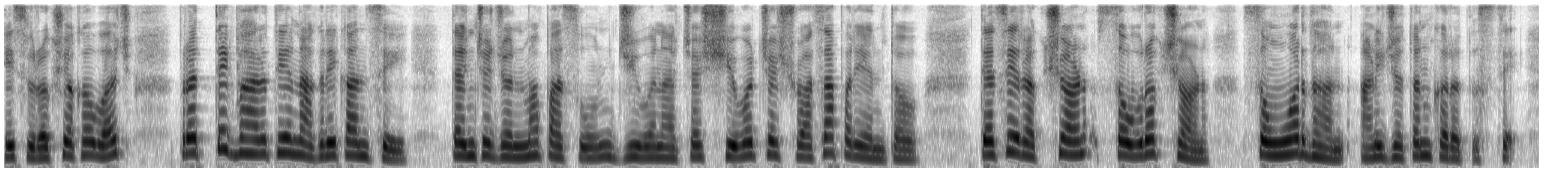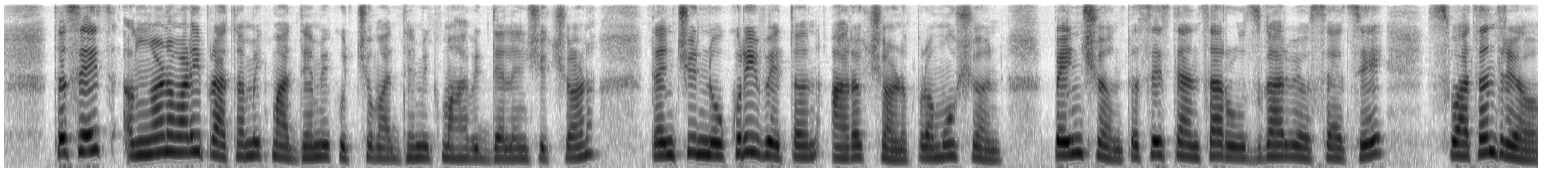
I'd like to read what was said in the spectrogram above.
हे सुरक्षा कवच प्रत्येक भारतीय नागरिकांचे त्यांच्या जन्मापासून जीवनाच्या शेवटच्या श्वासापर्यंत त्याचे रक्षण संरक्षण संवर्धन आणि जतन करत असते. तसेच अंगणवाडी प्राथमिक माध्यमिक उच्च माध्यमिक महाविद्यालयीन शिक्षण त्यांची नोकरी वेतन आरक्षण प्रमोशन पेन्शन तसेच त्यांचा रोजगार व्यवसायाचे स्वातंत्र्य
